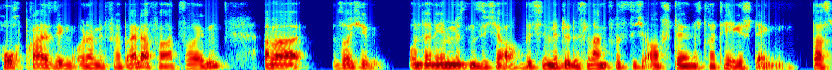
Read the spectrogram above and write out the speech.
hochpreisigen oder mit Verbrennerfahrzeugen. Aber solche Unternehmen müssen sich ja auch ein bisschen mittel- bis langfristig aufstellen und strategisch denken. Das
